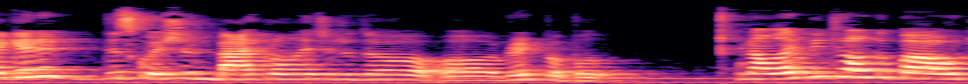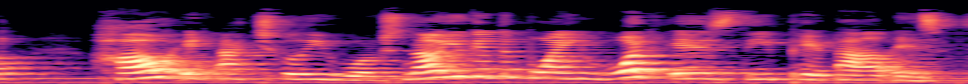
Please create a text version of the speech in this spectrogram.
I get it, this question back related to the uh, Redbubble. Now let me talk about how it actually works. Now you get the point what is the PayPal is.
